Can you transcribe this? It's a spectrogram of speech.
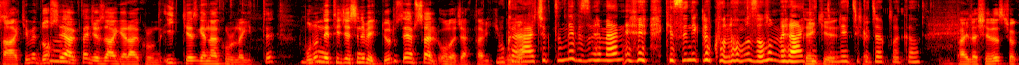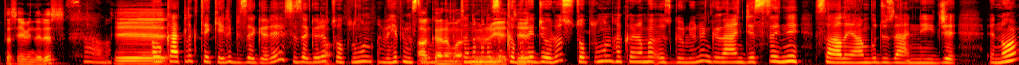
ilginç. hakimi. Dosya Yargıtay Ceza Genel Kurulu'nda. ilk kez genel kurula gitti. Bunun neticesini bekliyoruz. Emsal olacak tabii ki. Bu karar çıktığında bizim hemen kesinlikle konuğumuz olun merak Peki, ettim ne çıkacak çok- bakalım. Paylaşırız. Çok da seviniriz. Sağ olun. Ee, Avukatlık tekeli bize göre, size göre toplumun ve hepimiz tabii tanımınızı hürriyeti. kabul ediyoruz. Toplumun hak arama özgürlüğünün güvencesini sağlayan bu düzenleyici e, norm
